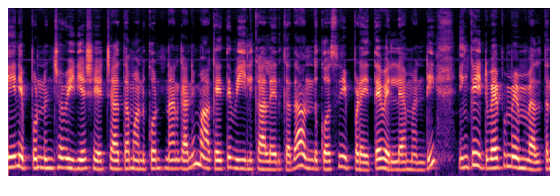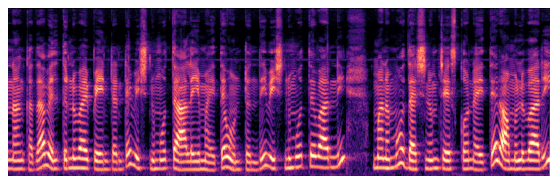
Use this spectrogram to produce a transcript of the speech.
నేను ఎప్పటి నుంచో వీడియో షేర్ చేద్దాం అనుకుంటున్నాను కానీ మాకైతే వీలు కాలేదు కదా. అందుకోసం ఇప్పుడైతే వెళ్ళామండి. ఇంకా ఇటువైపు మేము వెళ్తున్నాం కదా. వెళ్తున్న వైపు ఏంటంటే విష్ణుమూర్తి ఆలయం అయితే ఉంటుంది. విష్ణుమూర్తి వారిని మనము దర్శనం చేసుకొని అయితే రాముల వారి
